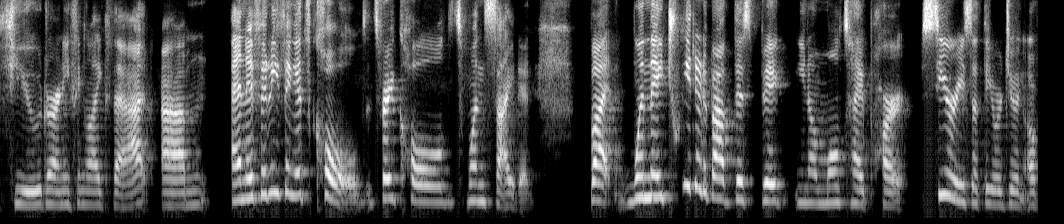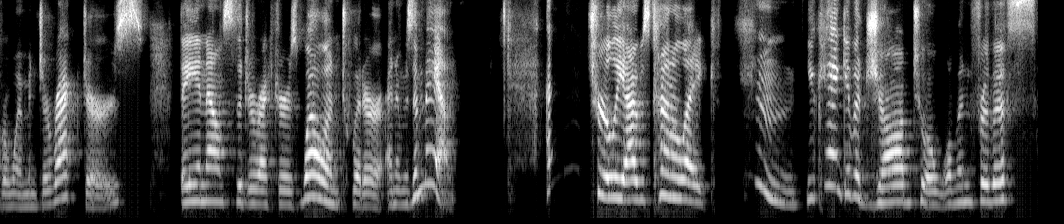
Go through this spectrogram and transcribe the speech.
feud or anything like that. Um, and if anything, it's cold. It's very cold. It's one sided. But when they tweeted about this big, you know, multi-part series that they were doing over women directors, they announced the director as well on Twitter, and it was a man. And truly, I was kind of like, hmm, you can't give a job to a woman for this.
